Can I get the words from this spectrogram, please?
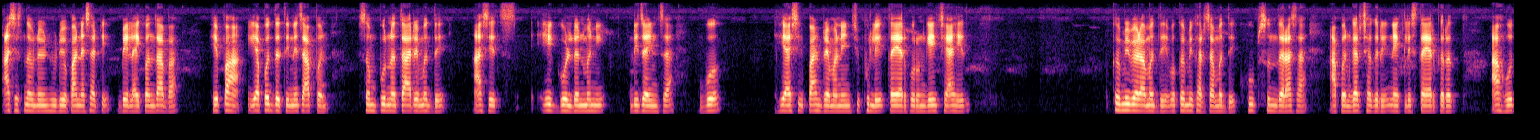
असेच नवनवीन व्हिडिओ पाहण्यासाठी बेल आयकॉन दाबा. हे पहा या पद्धतीनेच आपण संपूर्ण तारेमध्ये असेच एक गोल्डन मनी डिझाईनचा व ही अशी पांढऱ्या मण्यांची फुले तयार करून घ्यायची आहेत. कमी वेळामध्ये व कमी खर्चामध्ये खूप सुंदर असा आपण घरच्या घरी नेकलेस तयार करत आहोत.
